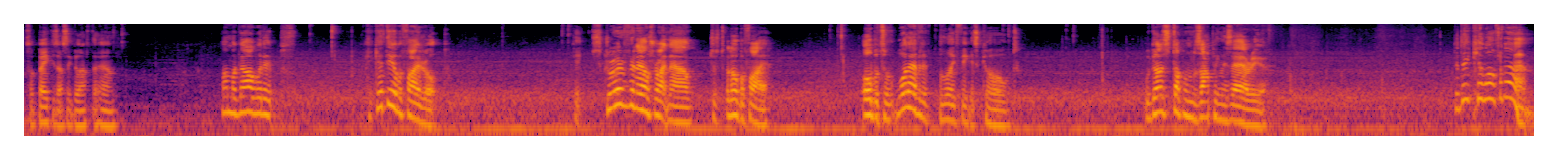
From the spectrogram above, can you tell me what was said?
So Baker's actually going after him. Oh my god, would it... Okay, get the other fire up. Okay, screw everything else right now. Just an fire. Orbital, whatever the bloody thing it's called. We gotta stop them zapping this area. Did they kill off of them?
